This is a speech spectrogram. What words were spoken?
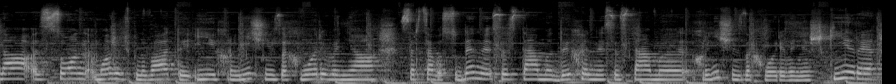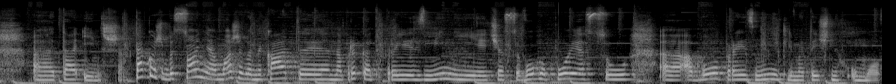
на сон можуть впливати і хронічні захворювання серцево-судинної системи, дихальної системи, хронічні захворювання шкіри та інше. Також безсоння може виникати, наприклад, при зміні часового поясу або при зміні кліматичних умов.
